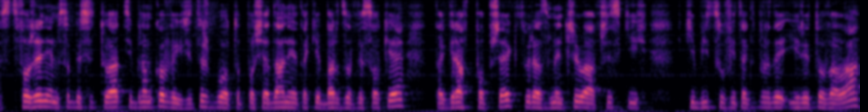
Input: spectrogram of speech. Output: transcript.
z tworzeniem sobie sytuacji bramkowych, gdzie też było to posiadanie takie bardzo wysokie, ta gra w poprzek, która zmęczyła wszystkich kibiców i tak naprawdę irytowała.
